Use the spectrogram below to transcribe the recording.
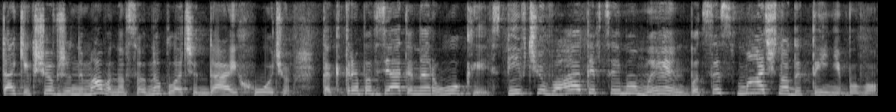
Так, якщо вже нема, вона все одно плаче дай хочу. Так треба взяти на руки, співчувати в цей момент, бо це смачно дитині було.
